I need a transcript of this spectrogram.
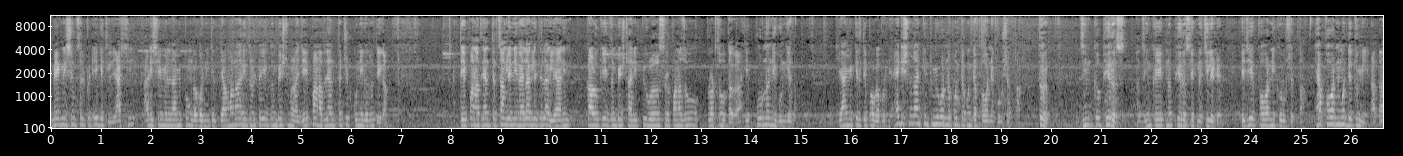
मॅग्नेशियम सल्फेट एक घेतलेली. अशी अडीचशे एम एल आम्ही पोंगा भरणी केली. ते आम्हाला रिझल्ट एकदम बेस्ट मिळाला. जे पानातल्या अंतर चिटकून निघत होते का ते पानातले अंतर चांगले निघायला लागले ते लागले. आणि काळोखी एकदम बेस्ट आली. पिवळं सरपाना जो प्लॉटचा होता का हे पूर्ण निघून गेला. हे आम्ही केले ते पोगा ऍडिशनल आणखी तुम्ही वरनं कोणत्या कोणत्या फवारण्या करू शकता? तर झिंक फेरस. झिंक एक न फेरस एक न चिलेटेड. हे जी एक फवारणी करू शकता ह्या फवारणीमध्ये तुम्ही आता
